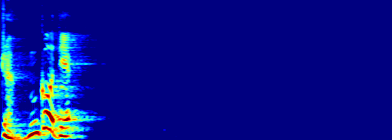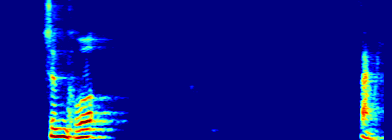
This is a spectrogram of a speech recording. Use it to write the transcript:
整个的生活。范围啊，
